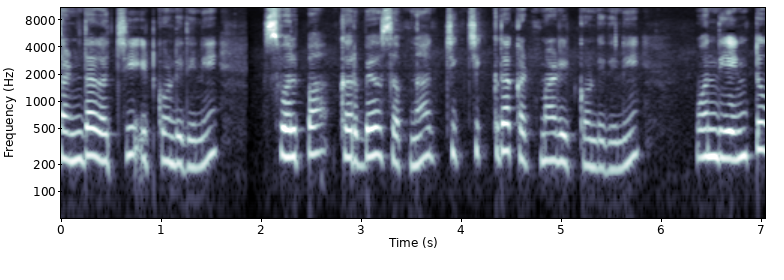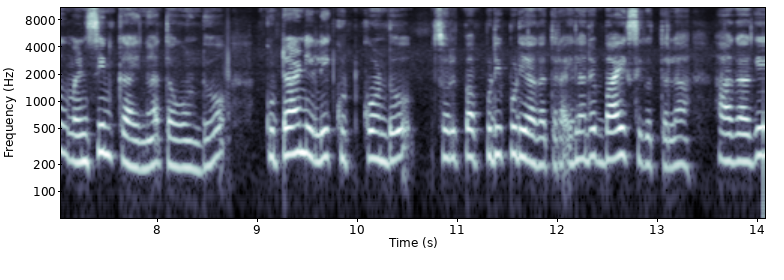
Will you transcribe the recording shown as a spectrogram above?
ಸಣ್ಣದಾಗಿ ಹಚ್ಚಿ ಇಟ್ಕೊಂಡಿದ್ದೀನಿ. ಸ್ವಲ್ಪ ಕರ್ಬೇವು ಸೊಪ್ಪನ್ನ ಚಿಕ್ಕ ಚಿಕ್ಕದಾಗಿ ಕಟ್ ಮಾಡಿ ಇಟ್ಕೊಂಡಿದ್ದೀನಿ. ಒಂದು ಎಂಟು ಮೆಣಸಿನ್ಕಾಯಿನ ತಗೊಂಡು ಕುಟಾಣಿಲಿ ಕುಟ್ಕೊಂಡು ಸ್ವಲ್ಪ ಪುಡಿ ಪುಡಿ ಆಗೋ ಥರ, ಇಲ್ಲಾಂದರೆ ಬಾಯಿಗೆ ಸಿಗುತ್ತಲ್ಲ, ಹಾಗಾಗಿ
